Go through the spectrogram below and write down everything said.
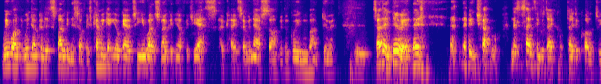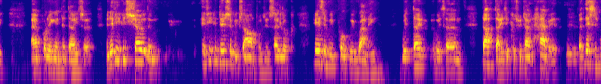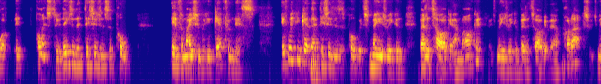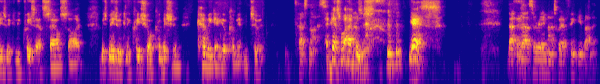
we want we're not going to smoke in this office. Can we get your guarantee you won't smoke in the office? Yes. Okay. So we now start with agreed we won't do it. Mm. So they do it, they're, they're in trouble. And it's the same thing with data, data quality and putting in the data. And if you can show them, if you can do some examples and say, look, here's a report we're running with data, with um, that data because we don't have it, mm. but this is what it points to. These are the decision support information we can get from this if we can get that decision support, which means we can better target our market, which means we can better target our products, which means we can increase our sales side, which means we can increase your commission, can we get your commitment to it? That's nice. And guess what happens? yes. That, that's a really nice way of thinking about it.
